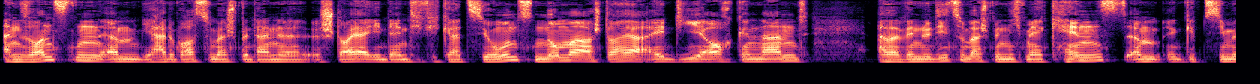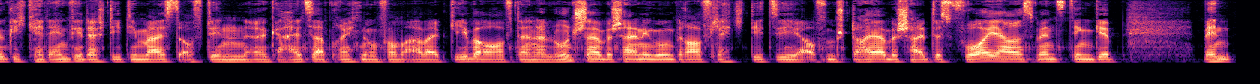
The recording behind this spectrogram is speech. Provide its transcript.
Ansonsten, ähm, ja, du brauchst zum Beispiel deine Steueridentifikationsnummer, Steuer-ID auch genannt. Aber wenn du die zum Beispiel nicht mehr kennst, ähm, gibt es die Möglichkeit, entweder steht die meist auf den äh, Gehaltsabrechnungen vom Arbeitgeber, auch auf deiner Lohnsteuerbescheinigung drauf, vielleicht steht sie auf dem Steuerbescheid des Vorjahres, wenn es den gibt. Wenn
